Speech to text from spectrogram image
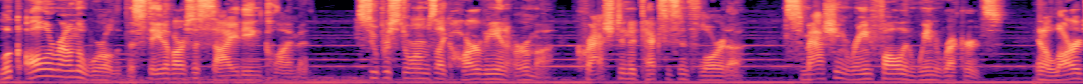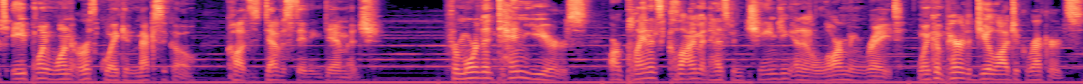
Look all around the world at the state of our society and climate. Superstorms like Harvey and Irma crashed into Texas and Florida, smashing rainfall and wind records, and a large 8.1 earthquake in Mexico caused devastating damage. For more than 10 years, our planet's climate has been changing at an alarming rate when compared to geologic records,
